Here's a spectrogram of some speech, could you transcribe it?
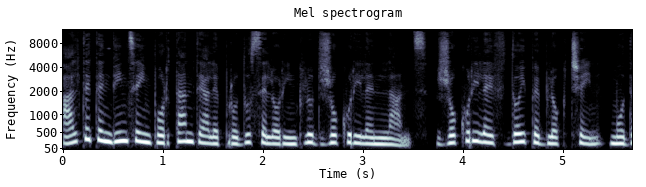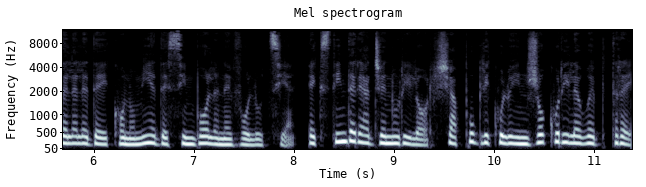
Alte tendințe importante ale produselor includ jocurile în lanț, jocurile F2 pe blockchain, modelele de economie de simbol în evoluție, extinderea genurilor și a publicului în jocurile Web3,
